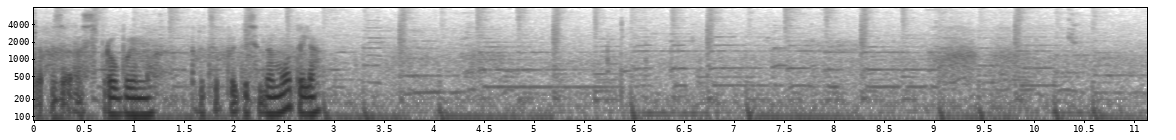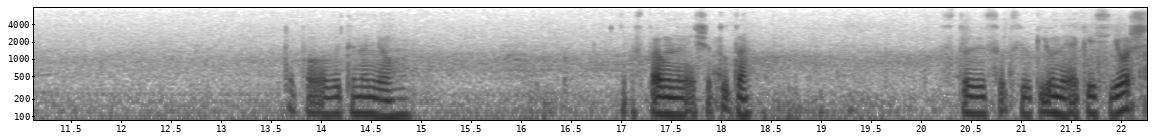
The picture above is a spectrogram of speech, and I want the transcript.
Так, зараз спробуємо прицепити сюди мотиля. Та половити на нього. Я Впевнений, що тут 100% клюне якийсь йорш.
